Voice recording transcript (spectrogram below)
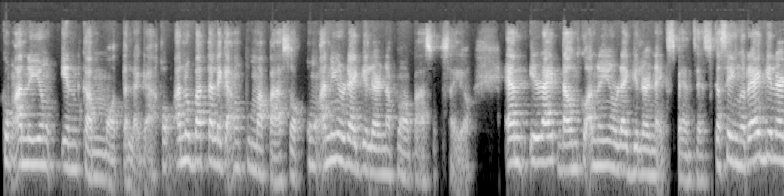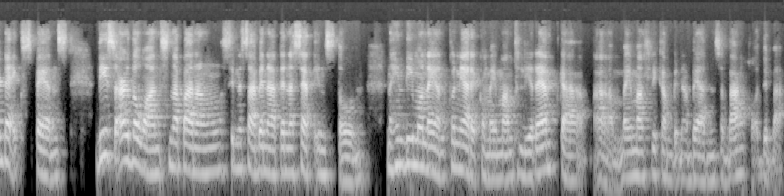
kung ano yung income mo talaga. Kung ano ba talaga ang pumapasok. Kung ano yung regular na pumapasok sa'yo. And i-write down kung ano yung regular na expenses. Kasi yung regular na expense, these are the ones na parang sinasabi natin na set in stone. Na hindi mo na yun. Kunyari, kung may monthly rent ka, uh, may monthly kang binabayaran sa bangko, di ba?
